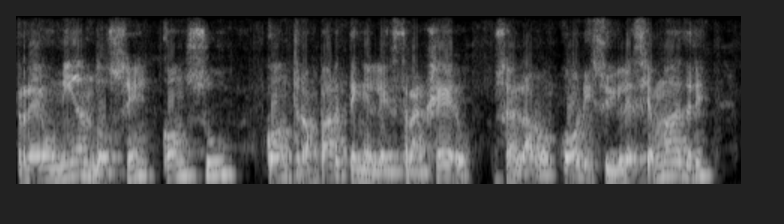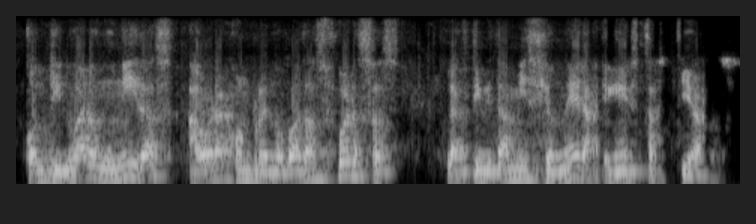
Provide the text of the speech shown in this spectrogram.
reuniéndose con su contraparte en el extranjero, o sea, la Rocor y su iglesia madre continuaron unidas, ahora con renovadas fuerzas, la actividad misionera en estas tierras.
